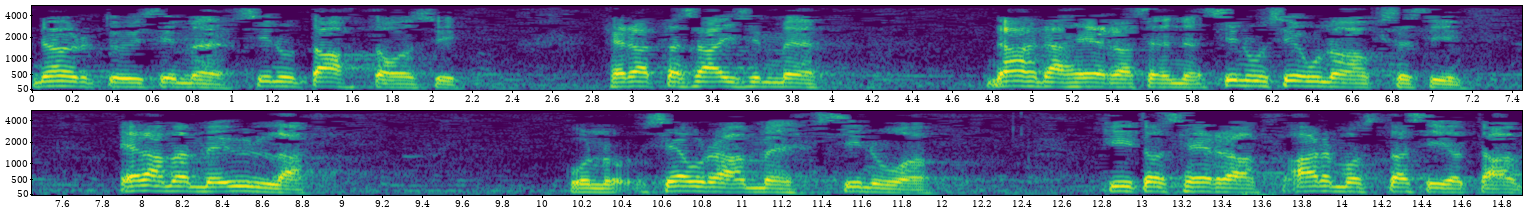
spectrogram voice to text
nöyrtyisimme sinun tahtoosi. Herra, että saisimme nähdä Herra sen sinun siunauksesi elämämme yllä, kun seuraamme sinua Kiitos Herra armostasi, jota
